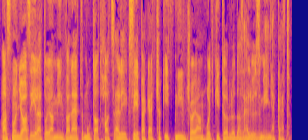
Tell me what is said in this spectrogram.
Azt mondja, az élet olyan, mint a net, mutathatsz elég szépeket, csak itt nincs olyan, hogy kitörlöd az előzményeket.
